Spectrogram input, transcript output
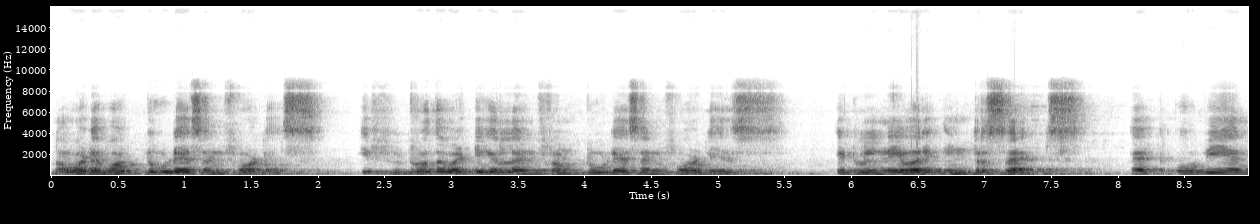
now what about 2 dash and 4 dash if you draw the vertical line from 2 dash and 4 dash it will never intersect at OB and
